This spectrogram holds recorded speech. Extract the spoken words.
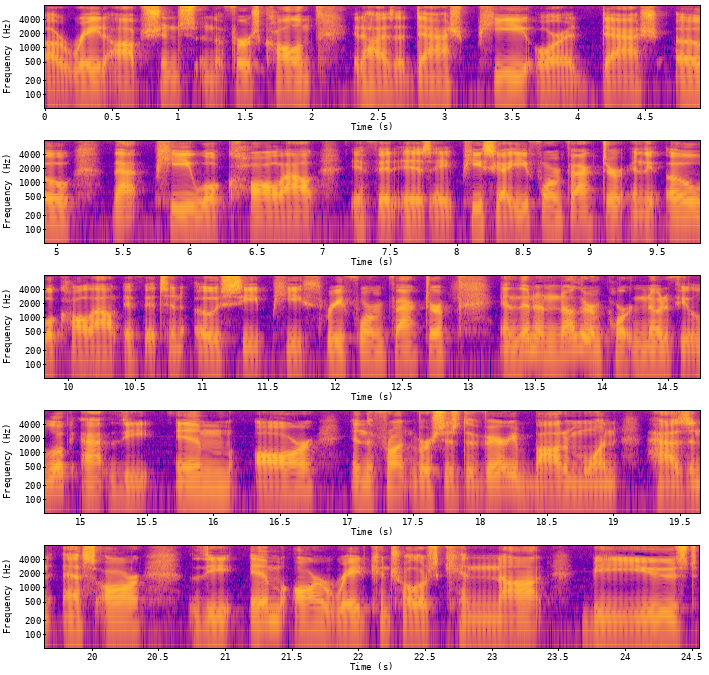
uh, RAID options in the first column, it has a dash P or a dash O. That P will call out if it is a PCIe form factor, and the O will call out if it's an OCP3 form factor. And then another important note, if you look at the MR in the front versus the very bottom one has an SR. The MR RAID controllers cannot be used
